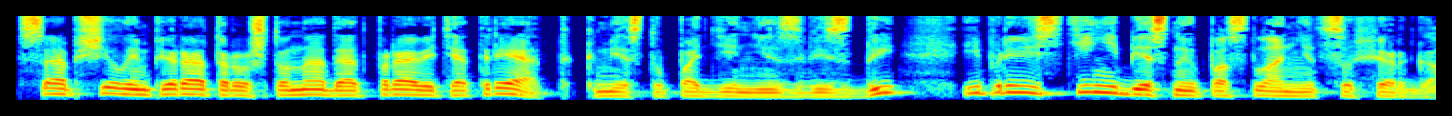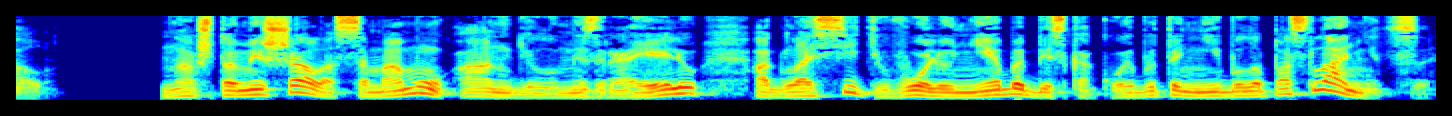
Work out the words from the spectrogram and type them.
сообщил императору, что надо отправить отряд к месту падения звезды и привести небесную посланницу Фергал. Но что мешало самому ангелу Мизраэлю огласить волю неба без какой бы то ни было посланницы?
